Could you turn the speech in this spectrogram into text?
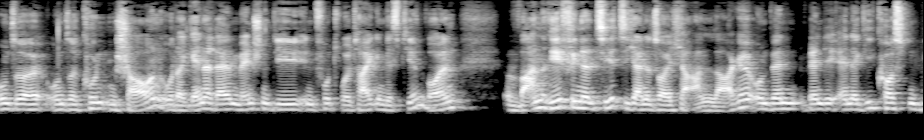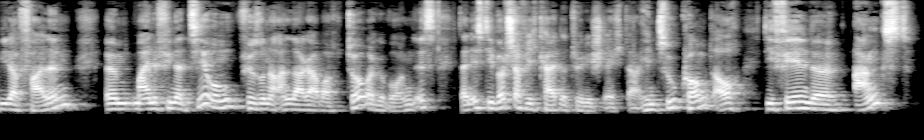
unsere, unsere Kunden schauen oder generell Menschen, die in Photovoltaik investieren wollen, wann refinanziert sich eine solche Anlage und wenn, wenn die Energiekosten wieder fallen, ähm, meine Finanzierung für so eine Anlage aber auch teurer geworden ist, dann ist die Wirtschaftlichkeit natürlich schlechter. Hinzu kommt auch die fehlende Angst,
